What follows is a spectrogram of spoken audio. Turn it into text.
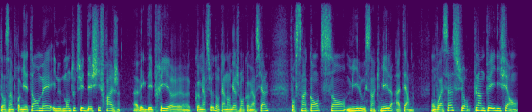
dans un premier temps, mais ils nous demandent tout de suite des chiffrages avec des prix euh, commerciaux, donc un engagement commercial pour 50, 100, 1000 ou 5000 à terme. On voit ça sur plein de pays différents.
